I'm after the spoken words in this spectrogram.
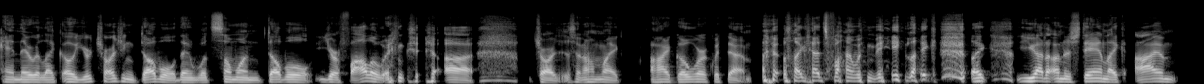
and they were like, "Oh, you're charging double than what someone double your following uh, charges," and I'm like, all right, go work with them. like that's fine with me. like, like you got to understand. Like I'm,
